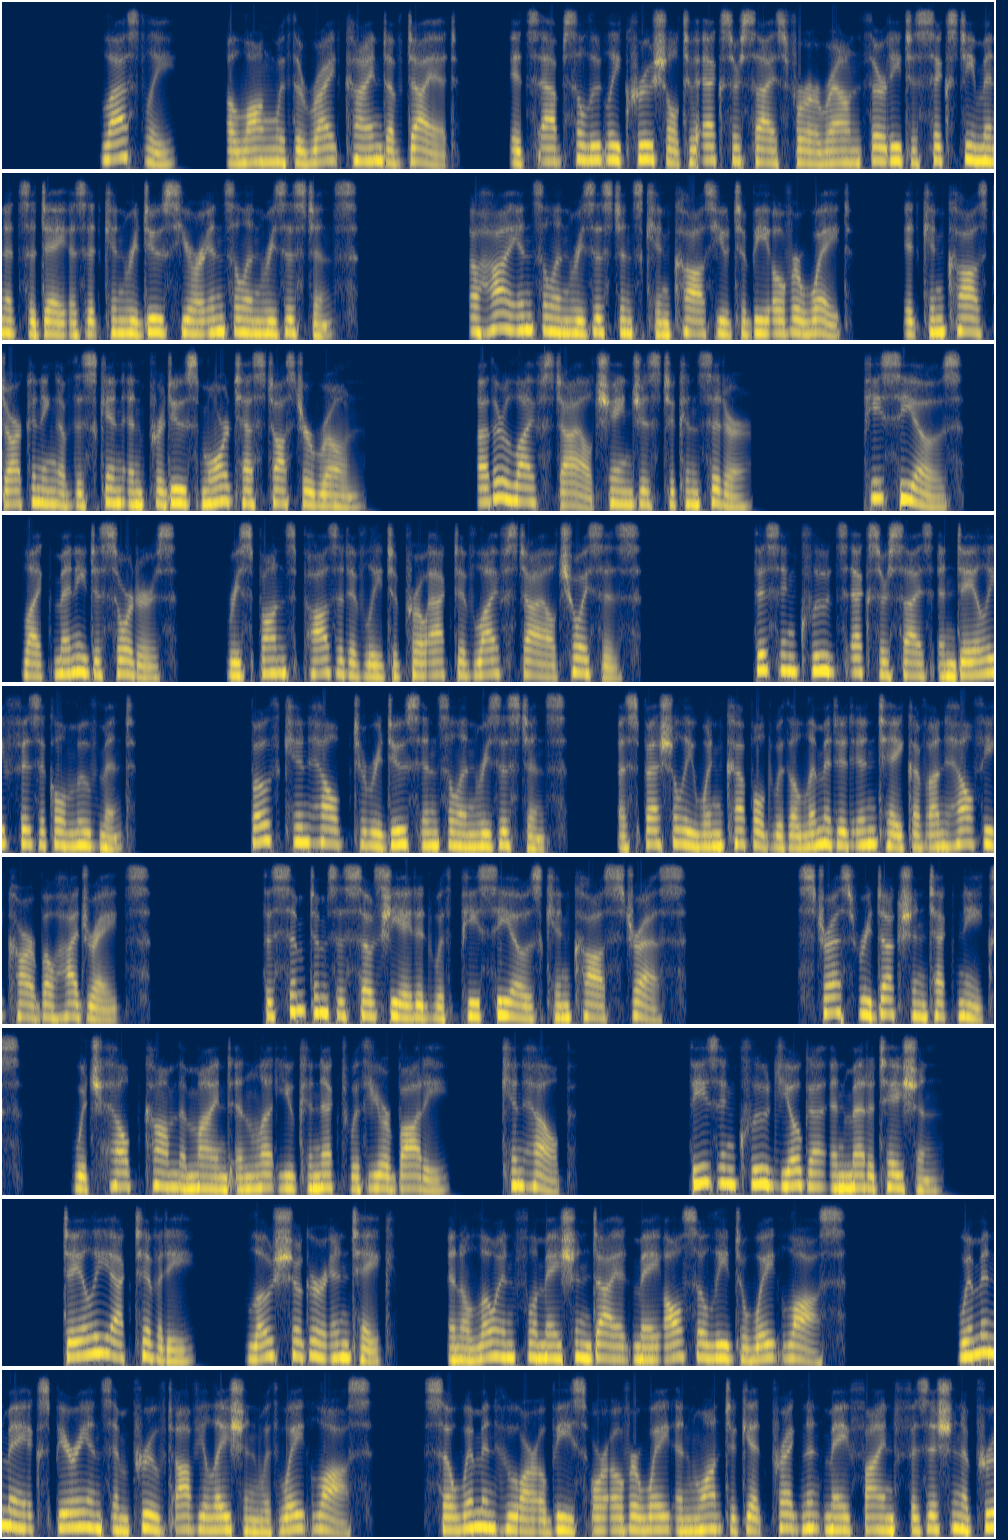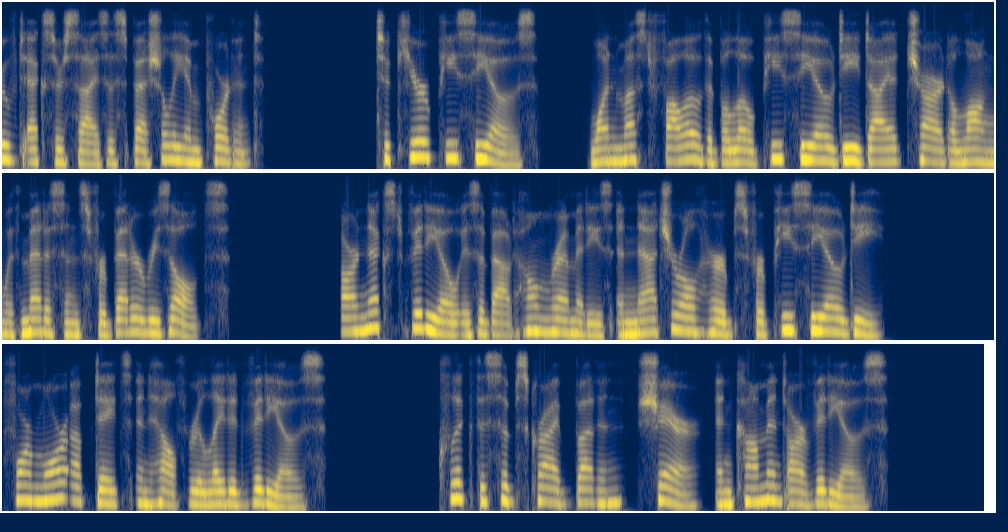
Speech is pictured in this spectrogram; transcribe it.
Lastly, along with the right kind of diet, it's absolutely crucial to exercise for around 30 to 60 minutes a day as it can reduce your insulin resistance. A high insulin resistance can cause you to be overweight, it can cause darkening of the skin and produce more testosterone. Other lifestyle changes to consider. PCOS, like many disorders, responds positively to proactive lifestyle choices. This includes exercise and daily physical movement. Both can help to reduce insulin resistance, especially when coupled with a limited intake of unhealthy carbohydrates. The symptoms associated with PCOS can cause stress. Stress reduction techniques, which help calm the mind and let you connect with your body, can help. These include yoga and meditation. Daily activity, low sugar intake, and a low inflammation diet may also lead to weight loss. Women may experience improved ovulation with weight loss, so women who are obese or overweight and want to get pregnant may find physician-approved exercise especially important. To cure PCOS, one must follow the below PCOD diet chart along with medicines for better results. Our next video is about home remedies and natural herbs for PCOD. For more updates and health-related videos, click the subscribe button, share, and comment our videos.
